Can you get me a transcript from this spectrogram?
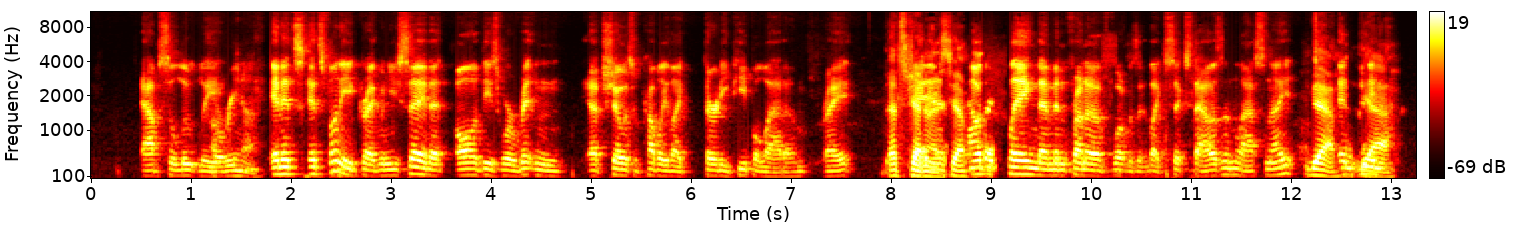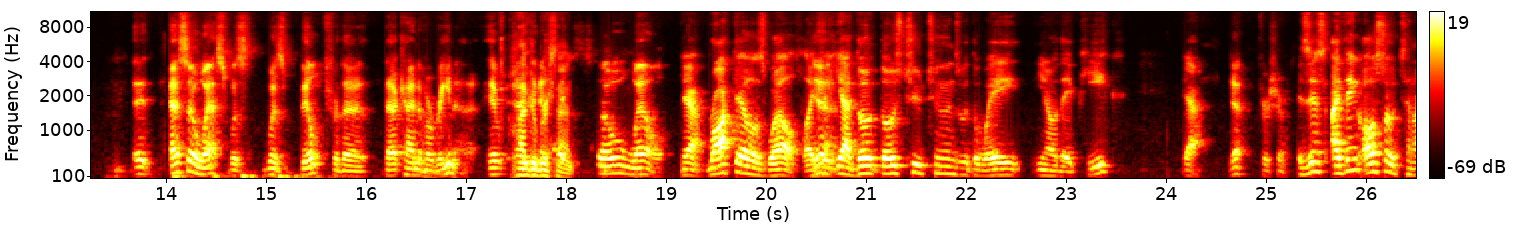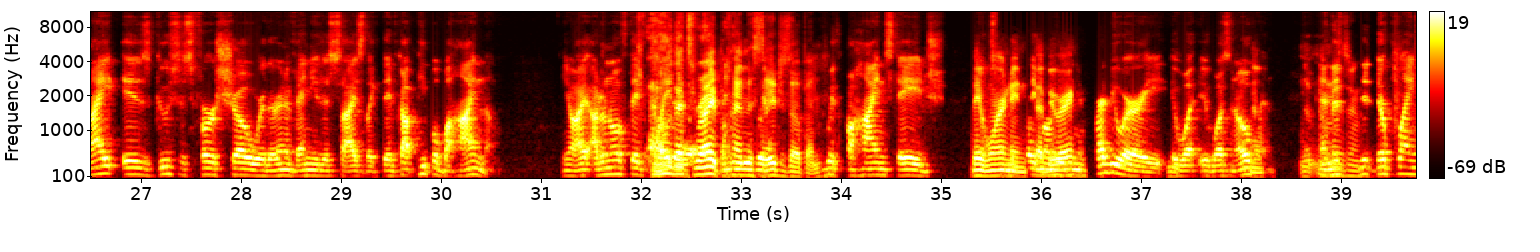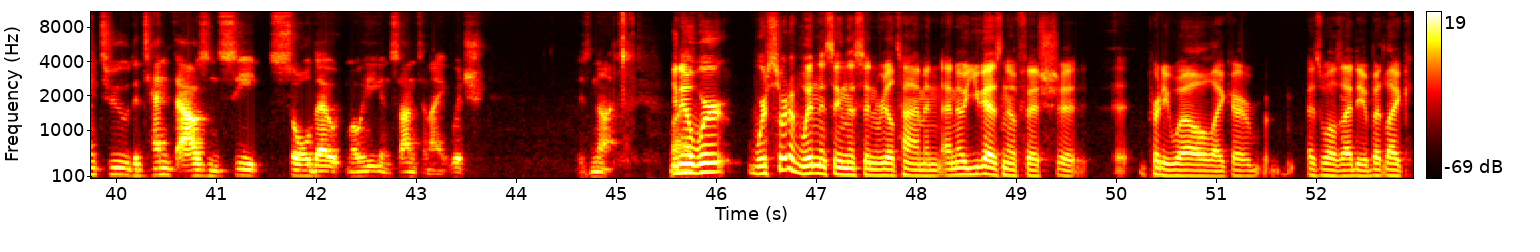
absolutely arena. And it's it's funny, Greg, when you say that all of these were written at shows with probably like 30 people at them, right? That's generous. And yeah. Now they're playing them in front of what was it like 6,000 last night? Yeah. And, yeah it, SOS was was built for the that kind of arena. Hundred percent, so well. Yeah, Rockdale as well. Like yeah, yeah th- those two tunes with the way you know they peak. Yeah, yeah, for sure. Is this? I think also tonight is Goose's first show where they're in a venue this size. Like they've got people behind them. You know, I, I don't know if they've. Oh, that's right. Behind the stage is open. With behind stage, they weren't in February. In February, it was it wasn't open. No. And Amazing. they're playing to the 10,000 seat sold out Mohegan Sun tonight, which is nuts. You know, we're we're sort of witnessing this in real time, and I know you guys know Phish uh, uh, pretty well, like or as well as I do. But like,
